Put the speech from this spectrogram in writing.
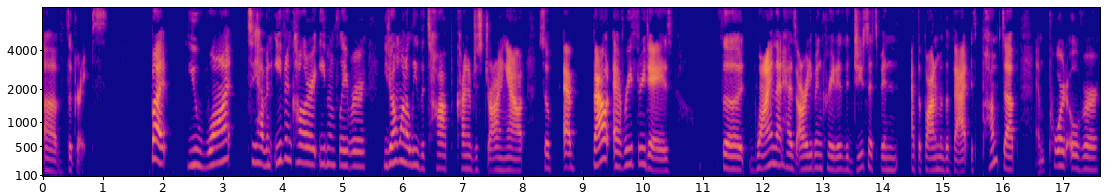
of the grapes. But you want to have an even color, even flavor. You don't want to leave the top kind of just drying out. So about every 3 days, the wine that has already been created, the juice that's been at the bottom of the vat is pumped up and poured over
